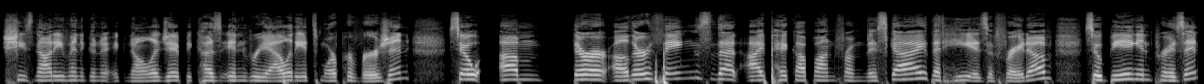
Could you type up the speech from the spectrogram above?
she's not even going to acknowledge it because in reality it's more perversion. So, um, there are other things that I pick up on from this guy that he is afraid of. So being in prison,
